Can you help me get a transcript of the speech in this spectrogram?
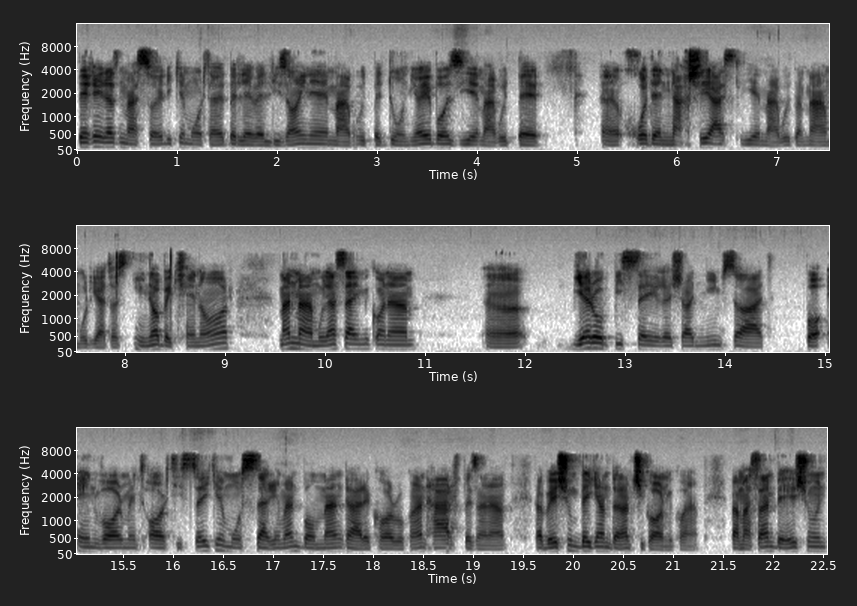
به غیر از مسائلی که مرتبط به level design مربوط به دنیای بازیه مربوط به خود نقشه اصلیه مربوط به مأموریت هست اینا به کنار. من معمولا سعی می‌کنم یه رو 20 دقیقه شاید نیم ساعت با environment artist هایی که مستقیما با من قرار کار بکنن حرف بزنم و بهشون بگم دارم چی کار می‌کنم. و مثلا بهشون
